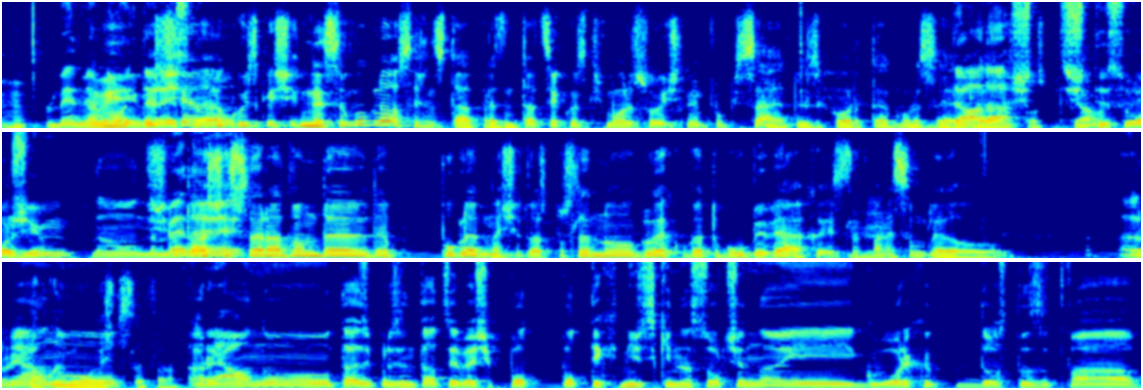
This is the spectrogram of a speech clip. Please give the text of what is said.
Мгм. Мен ми е много Ами, виж, интересно. ако искаш, не съм го гледал всъщност тази презентация, ако искаш може да сложиш линк в описанието и за хората, ако не се Да, да, ще, сложим. А, на Защото мен аз е... ще се радвам да, да погледна, защото аз последно гледах, когато го обявяха и след това Мгм. не съм гледал Реално, реално тази презентация беше под, по-технически насочена и говориха доста за това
